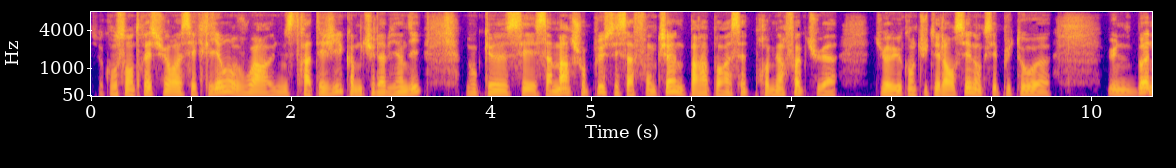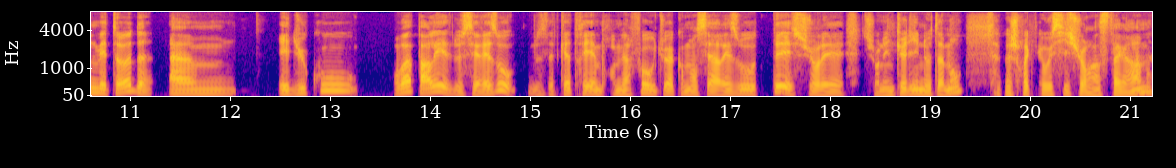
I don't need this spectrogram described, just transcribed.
se concentrer sur ses clients, voir une stratégie, comme tu l'as bien dit. Donc euh, c'est ça marche au plus et ça fonctionne par rapport à cette première fois que tu as tu as eu quand tu t'es lancé. Donc c'est plutôt euh, une bonne méthode. Euh, et du coup, on va parler de ces réseaux, de cette quatrième première fois où tu as commencé à réseauter sur les sur LinkedIn notamment. Euh, je crois que tu es aussi sur Instagram.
